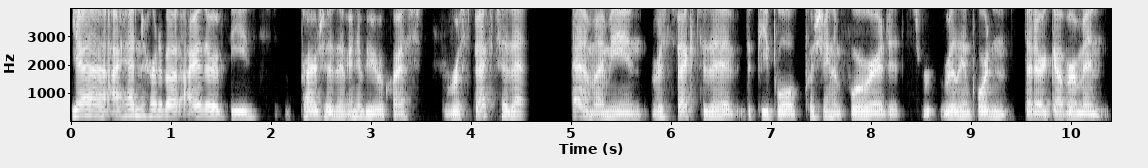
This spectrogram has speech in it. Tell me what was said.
Yeah, I hadn't heard about either of these prior to the interview request. Respect to them. I mean, respect to the the people pushing them forward. It's really important that our government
